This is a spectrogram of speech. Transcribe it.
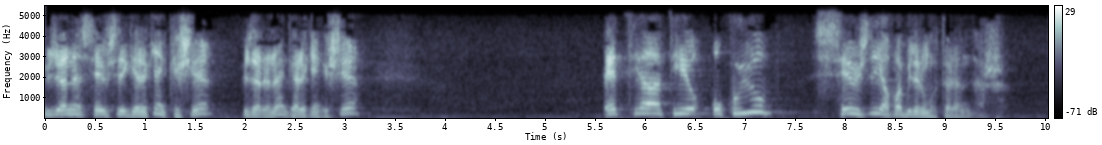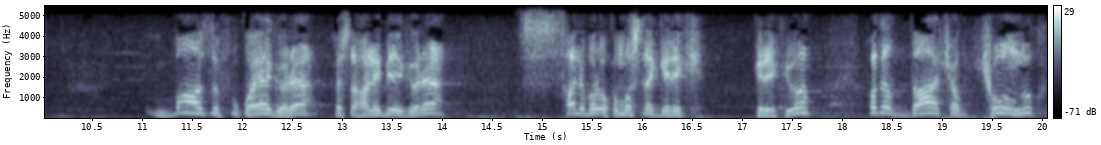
üzerine sevgisi gereken kişi üzerine gereken kişi Etiyati'yi okuyup sevgisi yapabilir muhteremler. Bazı fukahaya göre mesela Halebi'ye göre Salih okuması da gerek gerekiyor. Fakat daha çok çoğunluk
